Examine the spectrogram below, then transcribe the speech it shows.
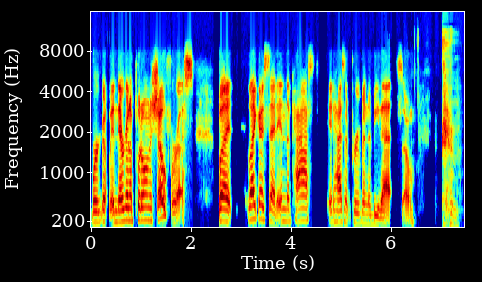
We're go- and they're going to put on a show for us. But like I said, in the past it hasn't proven to be that. So,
